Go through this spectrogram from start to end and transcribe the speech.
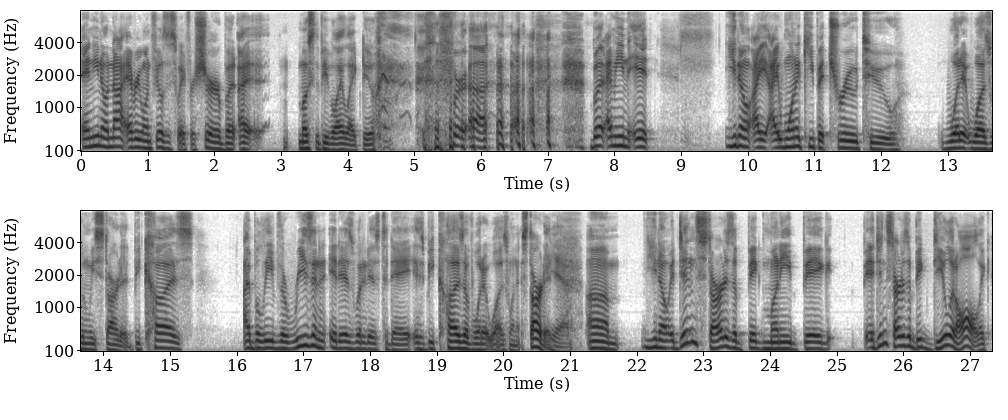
and you know, not everyone feels this way for sure, but I, most of the people I like do. for, uh, but I mean, it. You know, I I want to keep it true to what it was when we started because I believe the reason it is what it is today is because of what it was when it started yeah. Um, you know, it didn't start as a big money, big. It didn't start as a big deal at all. Like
